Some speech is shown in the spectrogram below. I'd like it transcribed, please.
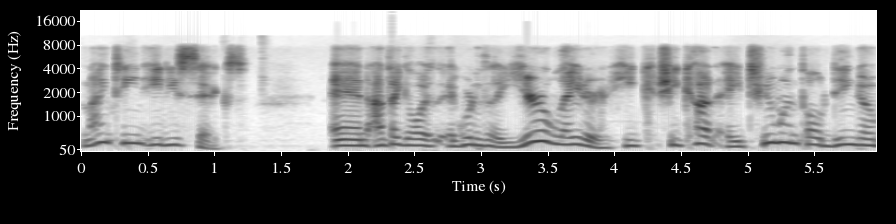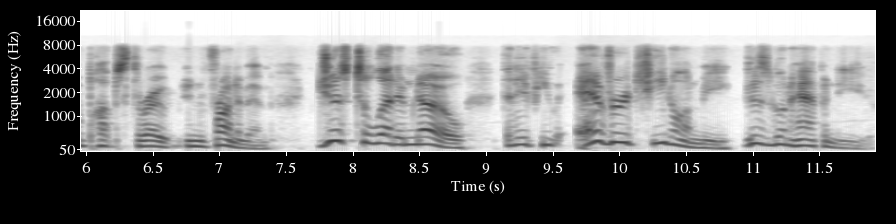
1986, and I think it was according to a year later, he she cut a two month old dingo pup's throat in front of him just to let him know that if you ever cheat on me, this is going to happen to you.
